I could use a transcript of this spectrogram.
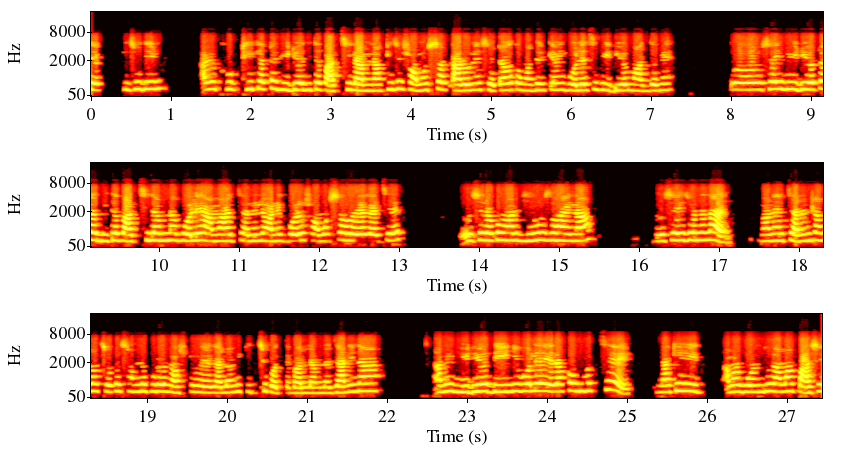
যে কিছুদিন আমি খুব ঠিক একটা ভিডিও দিতে পারছিলাম না। কিছু সমস্যার কারণে সেটাও তোমাদেরকে আমি বলেছি ভিডিওর মাধ্যমে। তো সেই ভিডিওটা দিতে পারছিলাম না বলে আমার চ্যানেলে অনেক বড় সমস্যা হয়ে গেছে। তো সেরকম আর ভিউজ হয় না। তো সেই জন্য না মানে চ্যানেলটা আমার চোখের সামনে পুরো নষ্ট হয়ে গেল। আমি কিচ্ছু করতে পারলাম না। জানি না আমি ভিডিও দিইনি বলে এরকম হচ্ছে, নাকি আমার বন্ধু আমার পাশে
